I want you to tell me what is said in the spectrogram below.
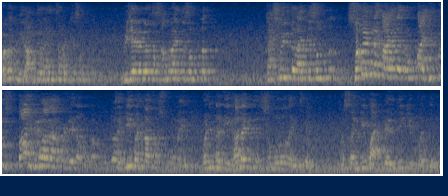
बघा तुम्ही रामदेव रायांचं राज्य संपलं विजयनगरचं साम्राज्य संपलं काश्मीरचं राज्य संपलं सगळीकडे पाहिलं तर उपाय हिंदुस्थान हिरवागार पडलेला होता. कुठंही बंडाचा स्को नाही. बंड निघालं की ते समोर जायचं. प्रसंगी वाटेल ती किंमत देऊ.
